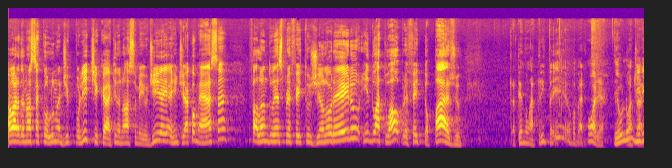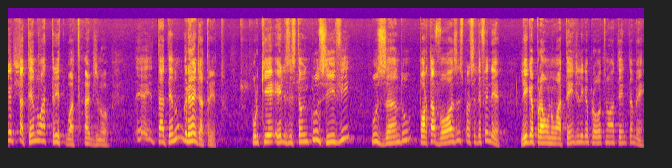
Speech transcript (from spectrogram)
hora da nossa coluna de política aqui no nosso meio-dia e a gente já começa falando do ex-prefeito Jean Loureiro e do atual prefeito Topázio. Está tendo um atrito aí, Roberto? Olha, eu não Boa diria tarde. que está tendo um atrito. Boa tarde de novo. Está tendo um grande atrito, porque eles estão, inclusive, usando porta-vozes para se defender. Liga para um, não atende, liga para outro, não atende também.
